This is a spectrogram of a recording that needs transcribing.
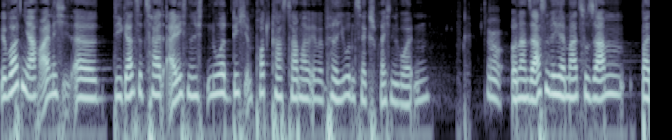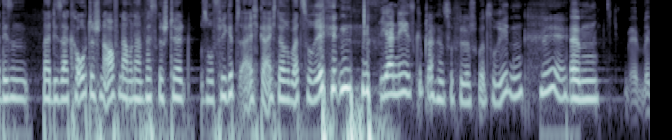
Wir wollten ja auch eigentlich äh, die ganze Zeit eigentlich nicht nur dich im Podcast haben, weil wir über Periodensex sprechen wollten. Ja. Und dann saßen wir hier mal zusammen bei diesem, bei dieser chaotischen Aufnahme und haben festgestellt, so viel gibt's eigentlich gar nicht darüber zu reden. Ja, nee, es gibt auch nicht so viel darüber zu reden. Nee. Ähm, äh,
